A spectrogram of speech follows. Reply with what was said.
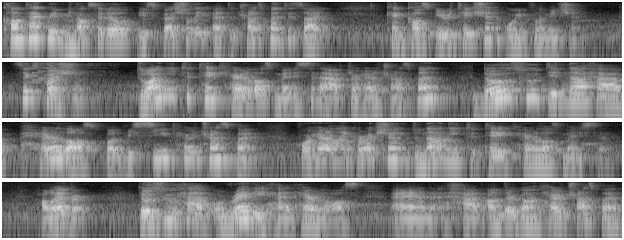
Contact with minoxidil, especially at the transplanted site, can cause irritation or inflammation. Sixth question. Do I need to take hair loss medicine after hair transplant? Those who did not have hair loss but received hair transplant for hairline correction do not need to take hair loss medicine. However, those who have already had hair loss and have undergone hair transplant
